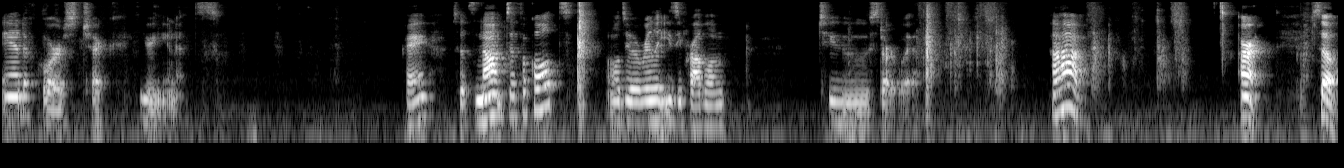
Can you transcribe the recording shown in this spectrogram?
And of course, check your units. Okay, so it's not difficult. We'll do a really easy problem to start with. Aha! All right, so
